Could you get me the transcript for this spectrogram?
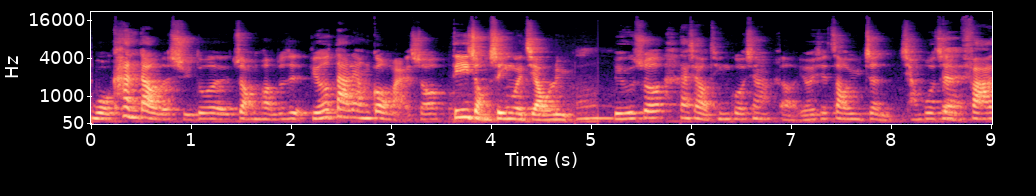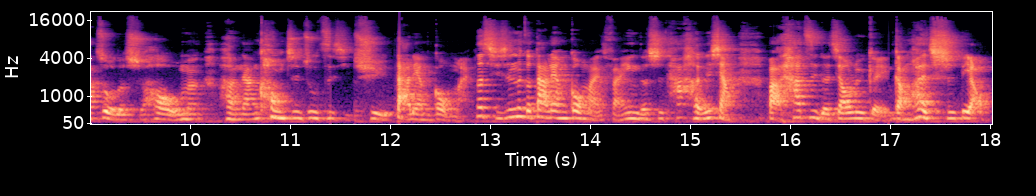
我看到的许多的状况，就是比如说大量购买的时候，第一种是因为焦虑，嗯、比如说大家有听过像呃有一些躁郁症、强迫症发作的时候，我们很难控制住自己去大量购买。那其实那个大量购买反映的是他很想把他自己的焦虑给赶快吃掉。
